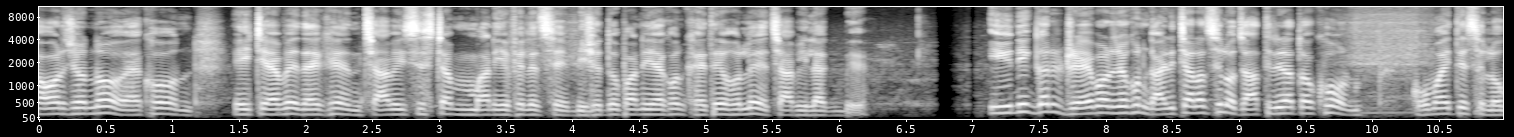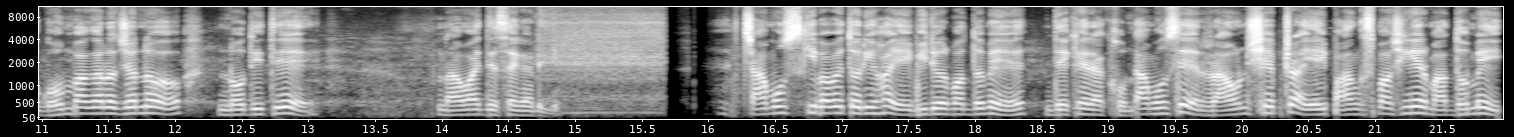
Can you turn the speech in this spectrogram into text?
খাওয়ার জন্য এখন এই ট্যাবে দেখেন চাবি সিস্টেম বানিয়ে ফেলেছে। বিশুদ্ধ পানি এখন খেতে হলে চাবি লাগবে। ইউনিক গাড়ির ড্রাইভার যখন গাড়ি চালাচ্ছিল, যাত্রীরা তখন ঘুমাইতেছিল। ঘুম ভাঙানোর জন্য নদীতে নামাইতেছে গাড়ি। চামচ কীভাবে তৈরি হয় এই ভিডিওর মাধ্যমে দেখে রাখুন। চামচের রাউন্ড শেপটা এই পাংস মাশিংয়ের মাধ্যমেই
